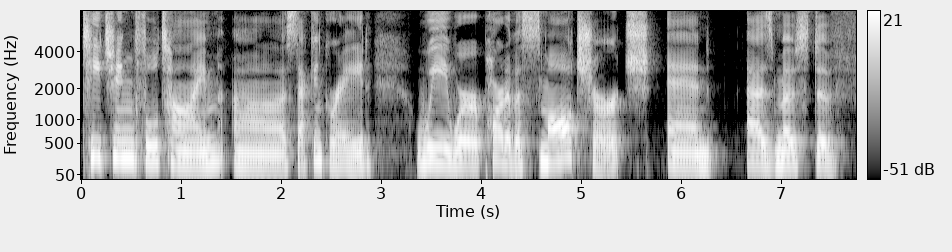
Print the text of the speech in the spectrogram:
teaching full time uh, second grade we were part of a small church and as most of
